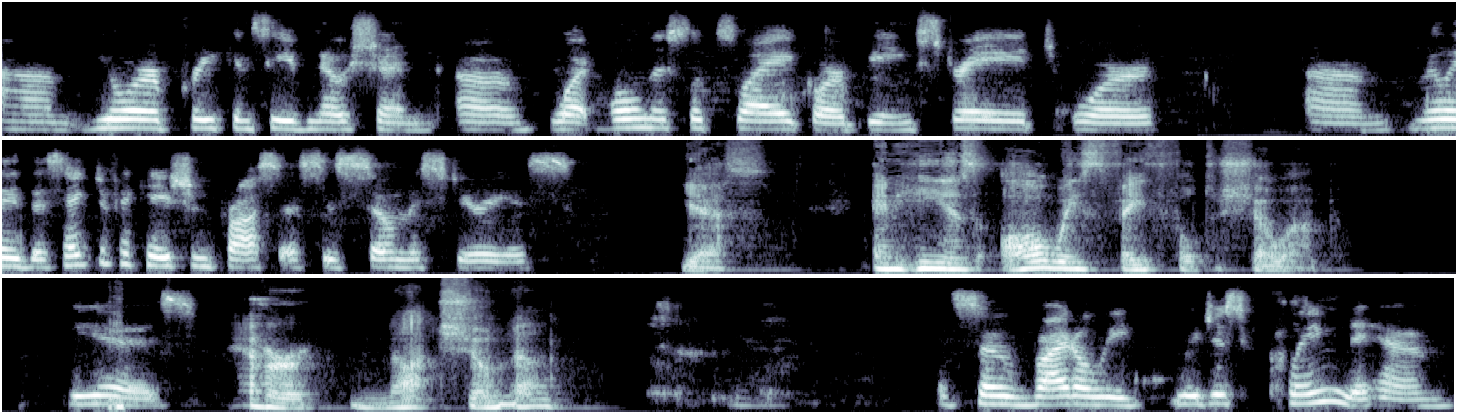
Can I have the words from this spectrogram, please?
um, your preconceived notion of what wholeness looks like or being straight or um, really the sanctification process is so mysterious Yes. And he is always faithful to show up. he is Never not shown up. it's so vital we we just cling to him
